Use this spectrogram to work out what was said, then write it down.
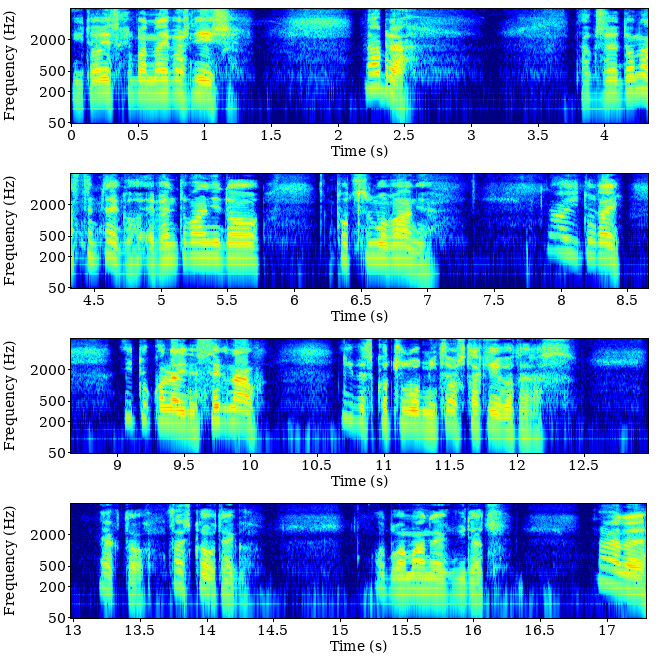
I to jest chyba najważniejsze. Dobra. Także do następnego, ewentualnie do podsumowania. No i tutaj, i tu kolejny sygnał. I wyskoczyło mi coś takiego teraz. Jak to? Coś koło tego. Odłamane jak widać. No ale,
